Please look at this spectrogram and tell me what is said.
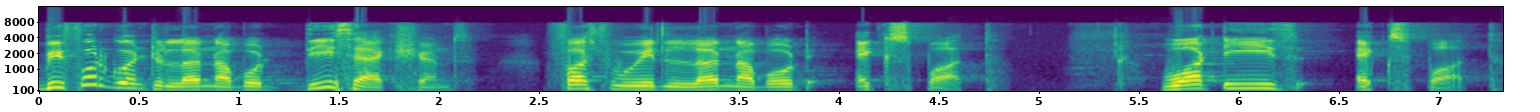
Before going to learn about these actions, first we will learn about XPath. What is XPath?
